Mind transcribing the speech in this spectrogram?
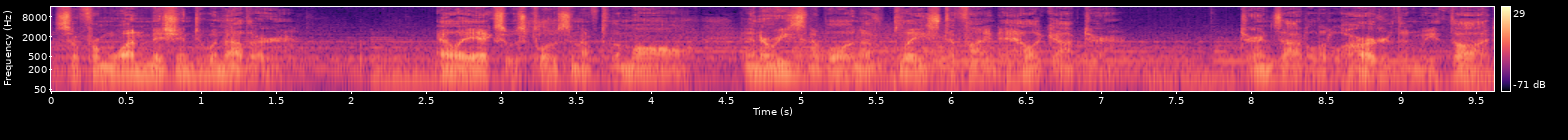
so from one mission to another, LAX was close enough to the mall and a reasonable enough place to find a helicopter. Turns out a little harder than we thought.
